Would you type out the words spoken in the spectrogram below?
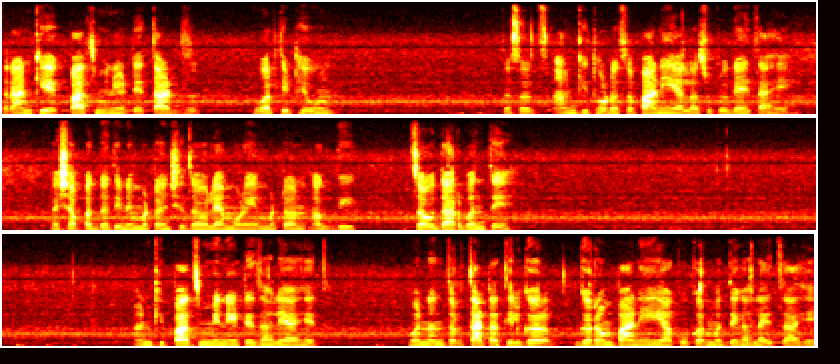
तर आणखी एक पाच मिनिटे ताट वरती ठेवून. तसंच आणखी थोडंसं पाणी याला सुटू द्यायचं आहे. अशा पद्धतीने मटण शिजवल्यामुळे मटण अगदी चवदार बनते. आणखी पाच मिनिटे झाले आहेत. व नंतर ताटातील गर गरम पाणी या कुकरमध्ये घालायचं आहे.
